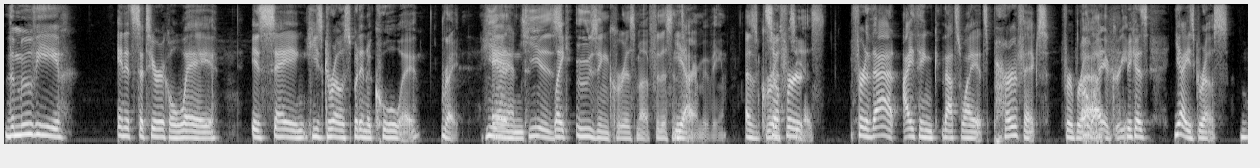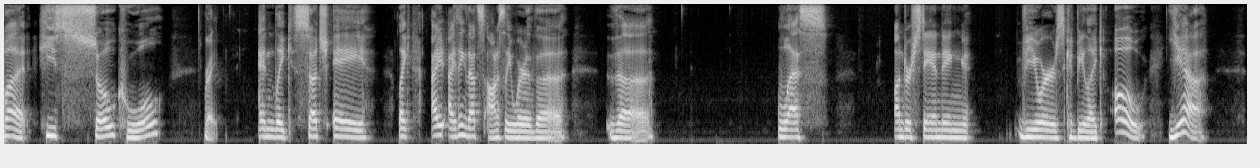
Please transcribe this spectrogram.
the movie in its satirical way is saying he's gross but in a cool way. Right. He And, he is like- oozing charisma for this Yeah. entire movie. As gross for- as he is. For that, I think that's why it's perfect for Brad. Oh, I agree. because yeah, he's gross, but he's so cool right. and like such a like I I think that's honestly where the the less understanding viewers could be like, "Oh, yeah.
